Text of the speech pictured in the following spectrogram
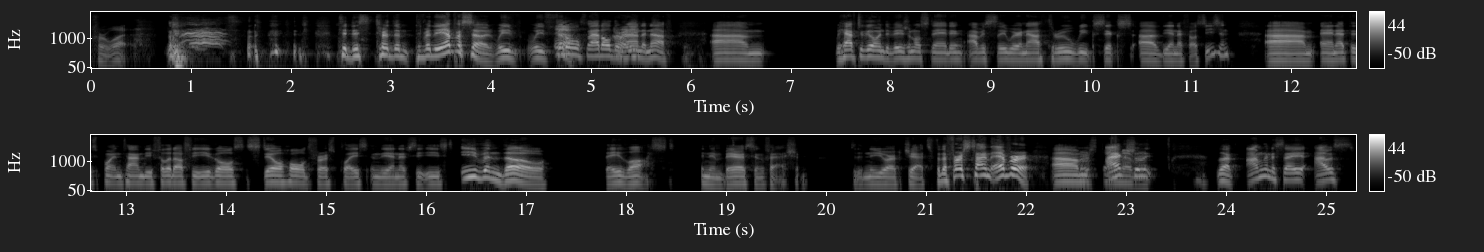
For what? to just for the for the episode. We've we've Yeah, fiddle faddled alrighty. around enough. Um we have to go in divisional standing. Obviously, we're now through week six of the NFL season. Um, and at this point in time, the Philadelphia Eagles still hold first place in the NFC East, even though they lost in embarrassing fashion to the New York Jets for the first time ever. Um, First time ever. actually, look, I'm gonna say I was.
